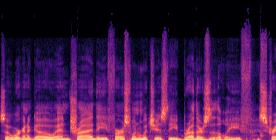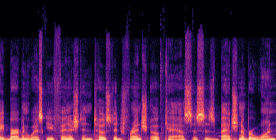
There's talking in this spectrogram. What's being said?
So we're going to go and try the first one, which is the Brothers of the Leaf straight bourbon whiskey finished in toasted French oak casks. This is batch number one.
